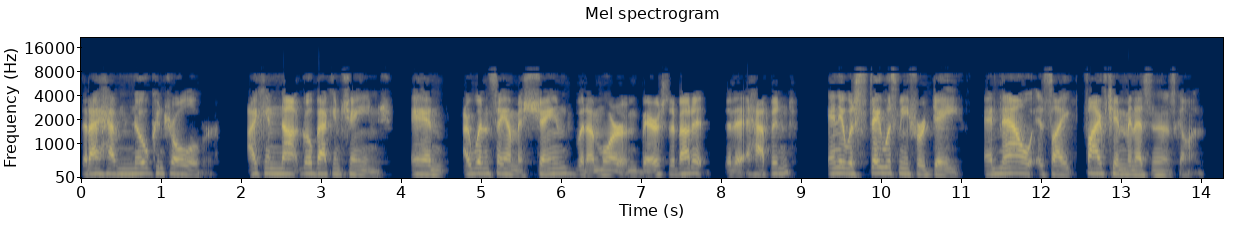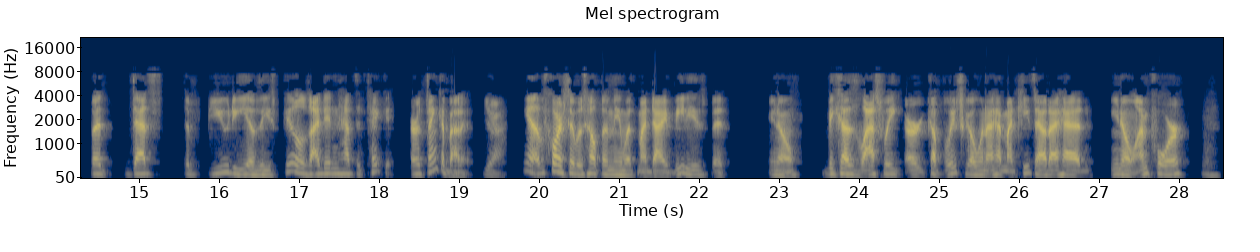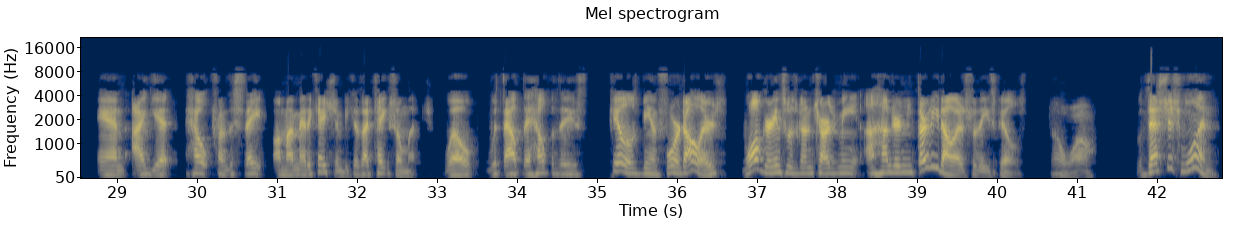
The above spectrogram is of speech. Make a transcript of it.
that I have no control over. I cannot go back and change. And I wouldn't say I'm ashamed, but I'm more embarrassed about it that it happened. And it would stay with me for days. And now it's like five, ten minutes and it's gone. But that's the beauty of these pills. I didn't have to take it or think about it. yeah. Yeah, of course it was helping me with my diabetes, but you know, because last week or a couple weeks ago when I had my teeth out, I had, you know, I'm poor Mhm. and I get help from the state on my medication because I take so much. Well, without the help of these pills being four dollars, Walgreens was going to charge me $130 for these pills. Oh wow. That's just one.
